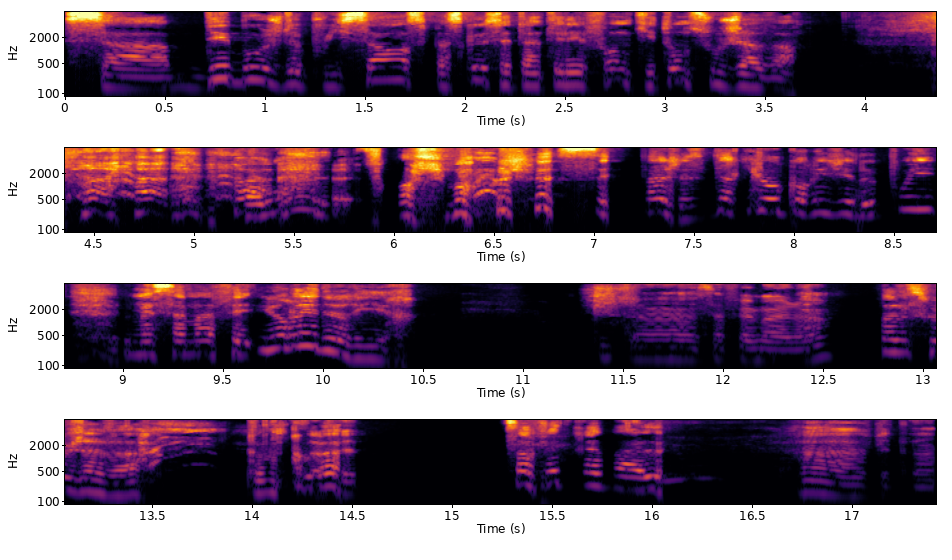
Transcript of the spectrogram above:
sa débauche de puissance parce que c'est un téléphone qui tourne sous Java. Alors, franchement, je sais pas, j'espère qu'ils l'ont corrigé depuis, mais ça m'a fait hurler de rire. Putain, ça fait mal, hein. Tourne sous Java. Comme Ça quoi, fait... ça fait très mal. Ah, putain.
